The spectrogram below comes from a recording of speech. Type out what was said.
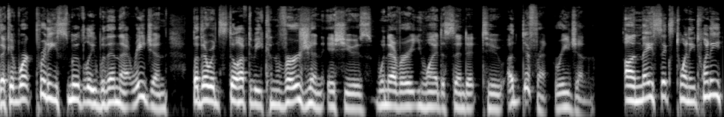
that could work pretty smoothly within that region, but there would still have to be conversion issues whenever you wanted to send it to a different region. On May 6, 2020,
